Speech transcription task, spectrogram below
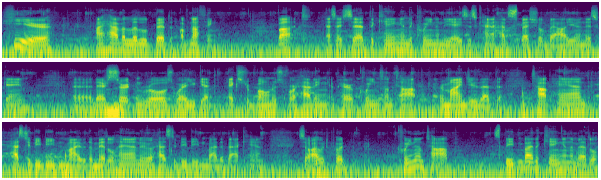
Here, I have a little bit of nothing. But, as I said, the king and the queen and the aces kind of have special value in this game. Uh, there's certain rules where you get extra bonus for having a pair of queens on top. Remind you that the top hand has to be beaten by the middle hand, who has to be beaten by the back hand. So I would put queen on top, it's beaten by the king in the middle.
